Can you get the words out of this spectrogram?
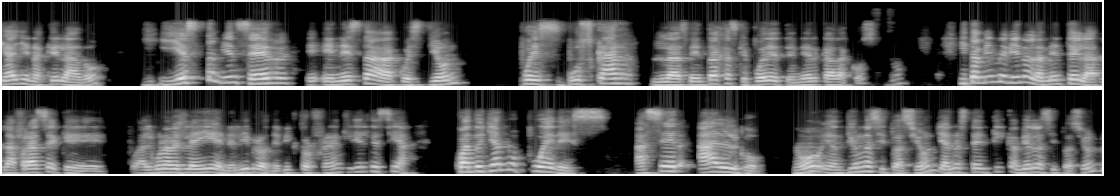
qué hay en aquel lado. Y, y es también ser eh, en esta cuestión pues buscar las ventajas que puede tener cada cosa, ¿no? Y también me viene a la mente la, frase que alguna vez leí en el libro de Víctor Frank y él decía, cuando ya no puedes hacer algo, ¿no? Ante una situación, ya no está en ti cambiar la situación,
